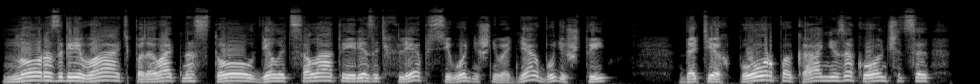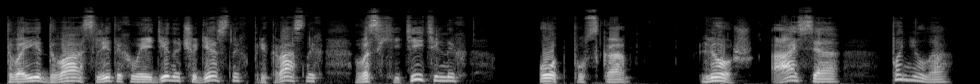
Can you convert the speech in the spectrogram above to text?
Но разогревать, подавать на стол, делать салаты и резать хлеб с сегодняшнего дня будешь ты. До тех пор, пока не закончатся твои два слитых воедино чудесных, прекрасных, восхитительных отпуска. Лёш, «Ася!» «Поняла»,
